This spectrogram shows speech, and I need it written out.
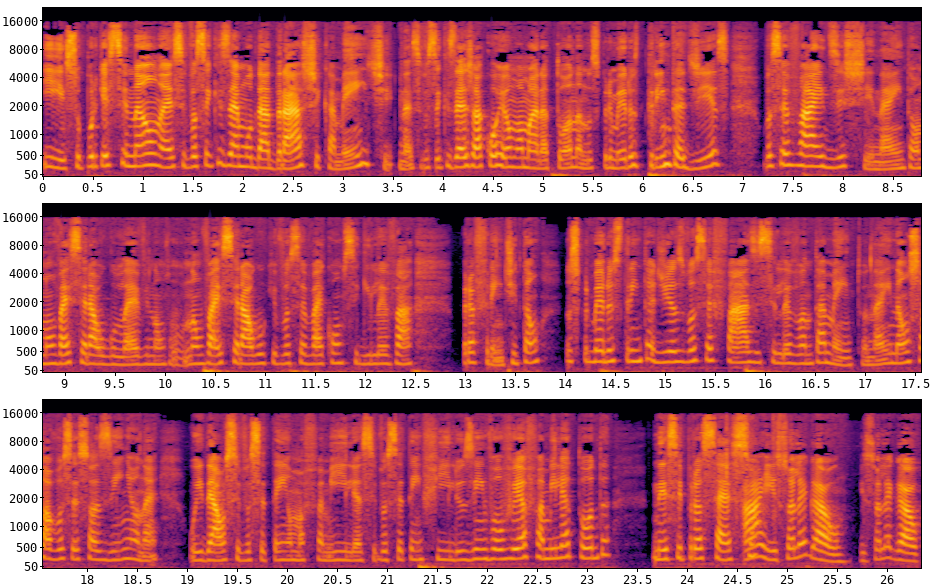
Isso, porque senão, né, se você quiser mudar drasticamente, né, se você quiser já correr uma maratona nos primeiros 30 dias, você vai desistir, né? Então não vai ser algo leve, não, não vai ser algo que você vai conseguir levar para frente. Então, nos primeiros 30 dias você faz esse levantamento, né? E não só você sozinho, né? O ideal se você tem uma família, se você tem filhos, envolver a família toda nesse processo. Ah, isso é legal. Isso é legal.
